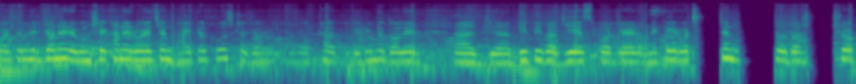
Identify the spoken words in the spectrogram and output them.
পঁয়তাল্লিশ জনের এবং সেখানে রয়েছেন ভাইটাল পোস্ট অর্থাৎ বিভিন্ন দলের ভিপি বা জিএস পর্যায়ের অনেকেই রয়েছেন। তো দর্শক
